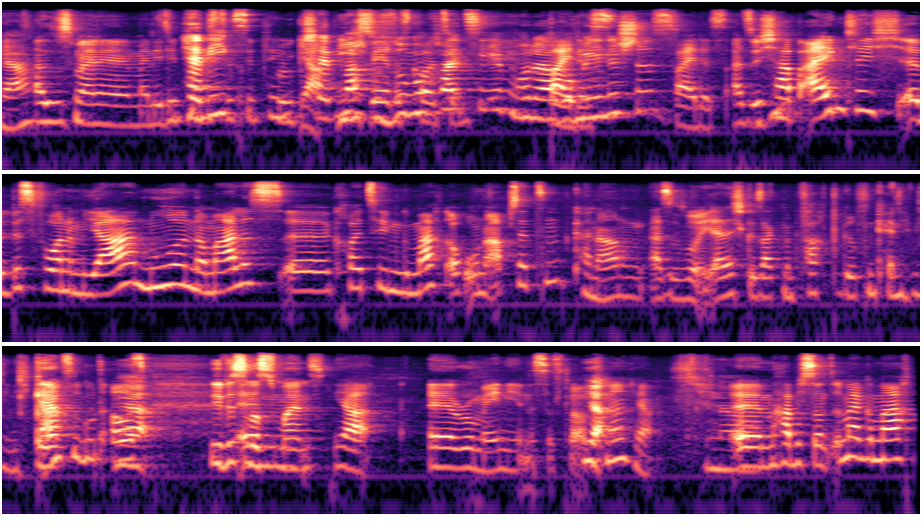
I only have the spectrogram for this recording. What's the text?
Ja. Also das ist meine, meine? Lieblingsdisziplin. Ja, heavy? Machst du Sumo-Kreuzheben oder Beides. rumänisches? Beides. Also ich habe eigentlich äh, bis vor einem Jahr nur normales äh, Kreuzheben gemacht, auch ohne Absetzen. Keine Ahnung, also so ehrlich gesagt mit Fachbegriffen kenne ich mich nicht ganz Ja. so gut aus. Ja. Wir wissen, was du Ähm, meinst. Ja, äh, Rumänien ist das, glaube Ja. ich. Ne? Ja. Genau. Ähm, habe ich sonst immer gemacht,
